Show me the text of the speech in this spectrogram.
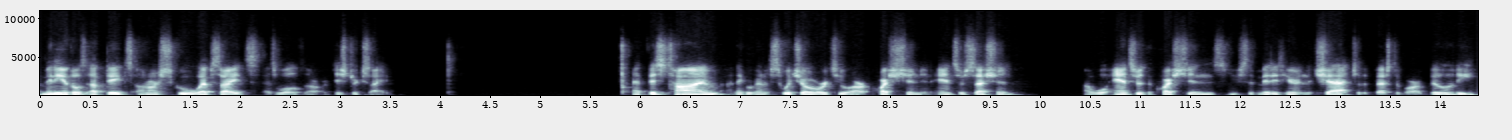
many of those updates on our school websites as well as our district site. At this time, I think we're going to switch over to our question and answer session. We'll answer the questions you submitted here in the chat to the best of our ability.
